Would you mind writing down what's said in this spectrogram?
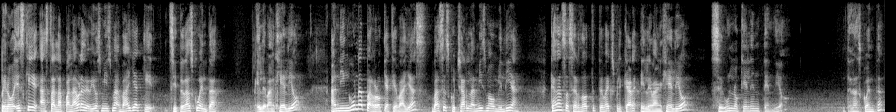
Pero es que hasta la palabra de Dios misma, vaya que, si te das cuenta, el Evangelio, a ninguna parroquia que vayas vas a escuchar la misma homilía. Cada sacerdote te va a explicar el Evangelio según lo que él entendió. ¿Te das cuenta?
